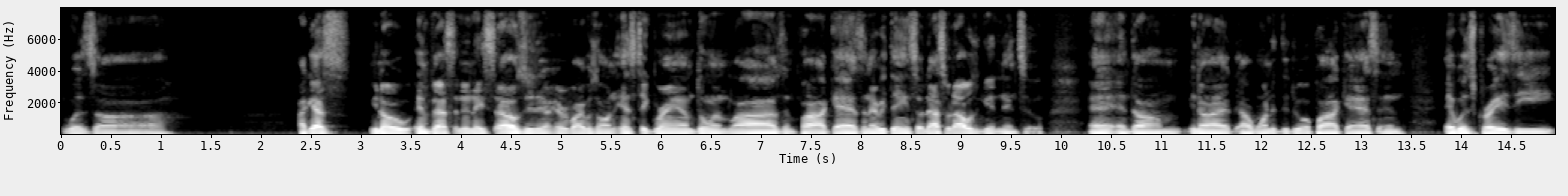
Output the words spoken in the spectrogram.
was, uh, I guess, you know, investing in themselves. Everybody was on Instagram doing lives and podcasts and everything. So that's what I was getting into. And, and um, you know, I, I wanted to do a podcast and it was crazy.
